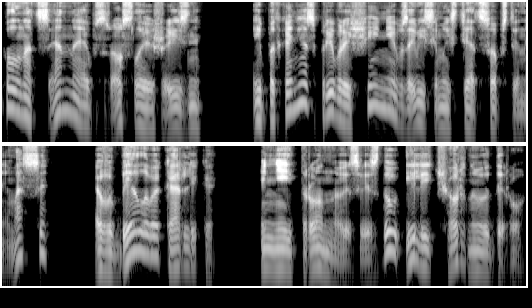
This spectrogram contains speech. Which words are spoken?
полноценная взрослая жизнь, и под конец превращение в зависимости от собственной массы в белого карлика, нейтронную звезду или черную дыру.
